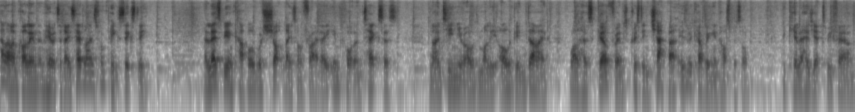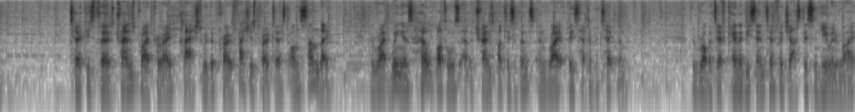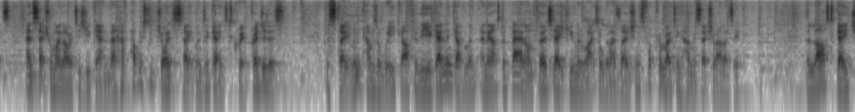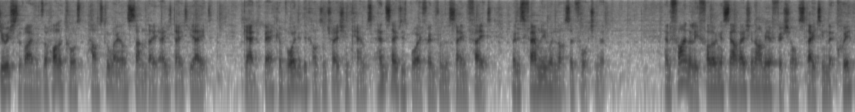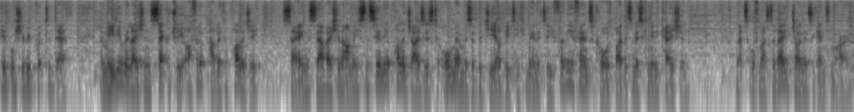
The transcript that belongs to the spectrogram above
Hello, I'm Colin and here are today's headlines from Pink 60. A lesbian couple was shot late on Friday in Portland, Texas. 19-year-old Molly Olgin died, while her girlfriend Kristene Chapa is recovering in hospital. The killer has yet to be found. Turkey's third Trans Pride parade clashed with a pro-fascist protest on Sunday. The right-wingers hurled bottles at the trans participants and riot police had to protect them. The Robert F. Kennedy Center for Justice and Human Rights and Sexual Minorities Uganda have published a joint statement against queer prejudice. The statement comes a week after the Ugandan government announced a ban on 38 human rights organisations for promoting homosexuality. The last gay Jewish survivor of the Holocaust passed away on Sunday, aged 88. Gad Beck avoided the concentration camps and saved his boyfriend from the same fate, but his family were not so fortunate. And finally, following a Salvation Army official stating that queer people should be put to death, a Media Relations Secretary offered a public apology, saying the Salvation Army sincerely apologises to all members of the GLBT community for the offence caused by this miscommunication. That's all from us today. Join us again tomorrow.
